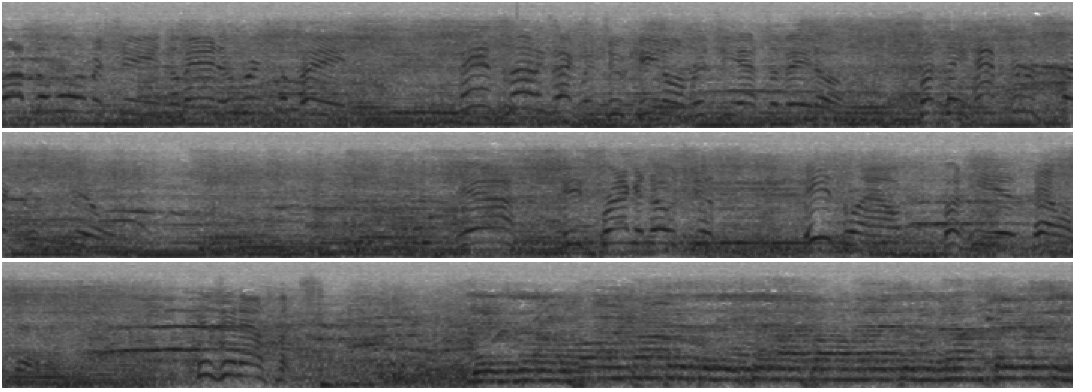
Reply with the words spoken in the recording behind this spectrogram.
love the War Machine, the man who brings the pain. Fans not exactly too keen on Richie Acevedo, but they have to respect his skills. Yeah, he's braggadocious, he's loud, but he is talented. Here's the announcements. Ladies and gentlemen, the following contest is a semi-final match in the Mountain State Wrestling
